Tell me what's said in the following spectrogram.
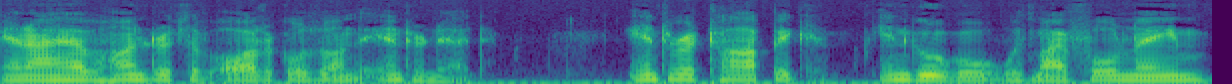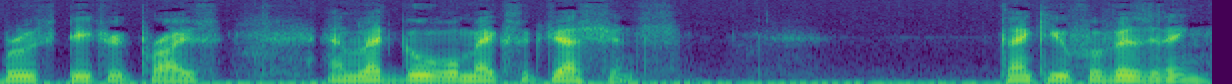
And I have hundreds of articles on the internet. Enter a topic in Google with my full name, Bruce Deitrick Price, and let Google make suggestions. Thank you for visiting.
